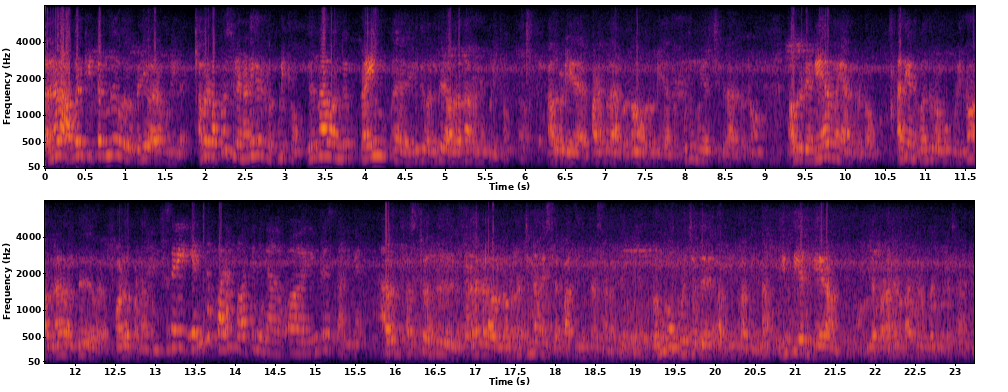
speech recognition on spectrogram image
அதனால அவர்கிட்ட இருந்து வெளியே வர முடியல. அவருக்கு அப்புறம் சில நடிகர்களை பிடிக்கும். இருந்தாலும் வந்து பிரைம் இது வந்து அவரை தான் ரொம்ப பிடிக்கும். அவருடைய படங்களா இருக்கட்டும் அவருடைய அந்த புது முயற்சிகளா இருக்கட்டும் அவருடைய நேர்மையா இருக்கட்டும் அது எனக்கு வந்து ரொம்ப பிடிக்கும். அதனால வந்து ஃபாலோ பண்ண ஆரம்பிச்சேன். சரி எந்த படம் பார்த்து நீங்க இன்ட்ரெஸ்ட் ஆனீங்க? ஃபர்ஸ்ட் வந்து சகலகலாவில் வந்து சின்ன வயசுல பார்த்து இம்ப்ரெஸ் ஆனது. ரொம்ப பிடிச்சது அப்படின்னு பார்த்தீங்கன்னா இந்தியன் ஹேரான். இந்த படங்கள் பார்த்து ரொம்ப இம்ப்ரெஸ் ஆனது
